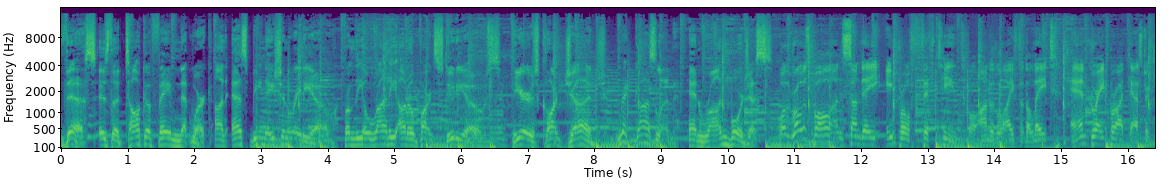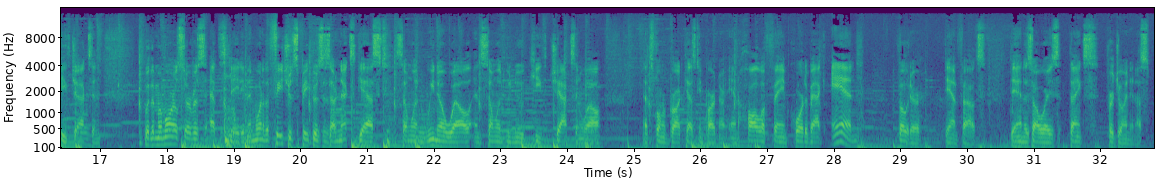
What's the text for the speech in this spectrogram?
This is the Talk of Fame Network on SB Nation Radio from the O'Reilly Auto Parts Studios. Here's Clark Judge, Rick Gosselin, and Ron Borges. Well, the Rose Bowl on Sunday, April 15th, will honor the life of the late and great broadcaster Keith Jackson with a memorial service at the stadium. And one of the featured speakers is our next guest, someone we know well and someone who knew Keith Jackson well. That's former broadcasting partner and Hall of Fame quarterback and voter Dan Fouts. Dan, as always, thanks for joining us.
